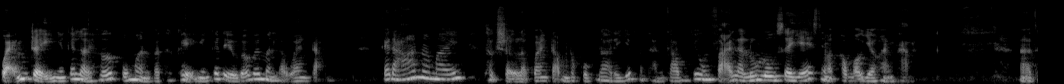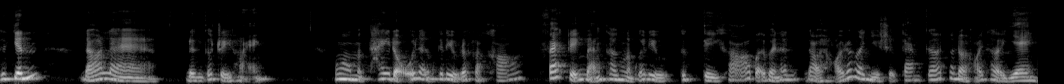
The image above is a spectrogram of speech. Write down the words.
quản trị những cái lời hứa của mình và thực hiện những cái điều đối với mình là quan trọng. Cái đó nó mới thực sự là quan trọng trong cuộc đời để giúp mình thành công, chứ không phải là luôn luôn say yes nhưng mà không bao giờ hoàn thành. À, thứ chín đó là đừng có trì hoãn, đúng không? Mình thay đổi là một cái điều rất là khó, phát triển bản thân là một cái điều cực kỳ khó, bởi vì nó đòi hỏi rất là nhiều sự cam kết, nó đòi hỏi thời gian,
